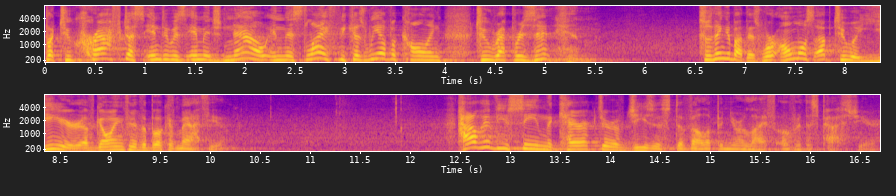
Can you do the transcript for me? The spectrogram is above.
but to craft us into his image now in this life because we have a calling to represent him. So think about this. We're almost up to a year of going through the book of Matthew. How have you seen the character of Jesus develop in your life over this past year?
